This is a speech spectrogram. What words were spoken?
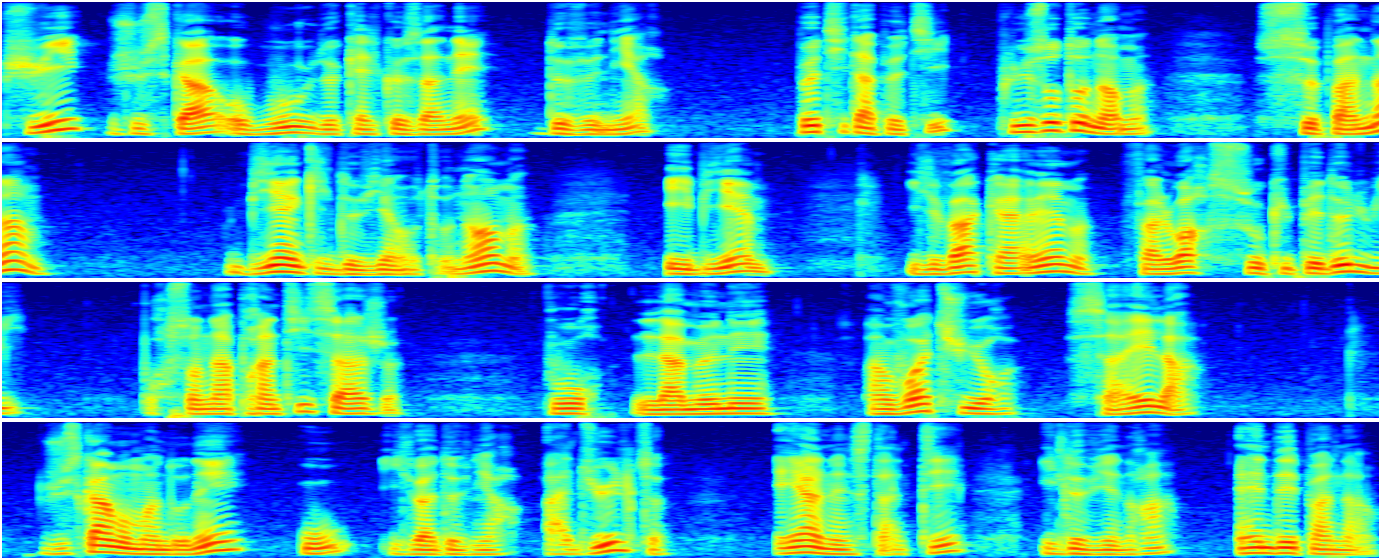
Puis, jusqu'à, au bout de quelques années, devenir petit à petit plus autonome. Cependant, bien qu'il devienne autonome, eh bien, il va quand même falloir s'occuper de lui pour son apprentissage, pour l'amener en voiture, ça et là, jusqu'à un moment donné où il va devenir adulte et à un instant T, il deviendra indépendant.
